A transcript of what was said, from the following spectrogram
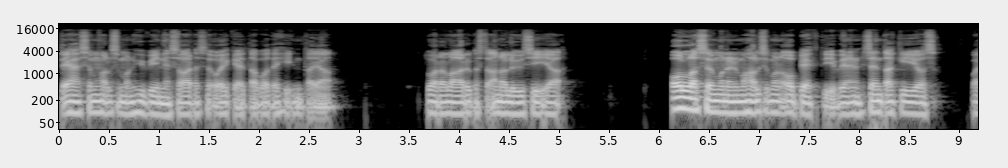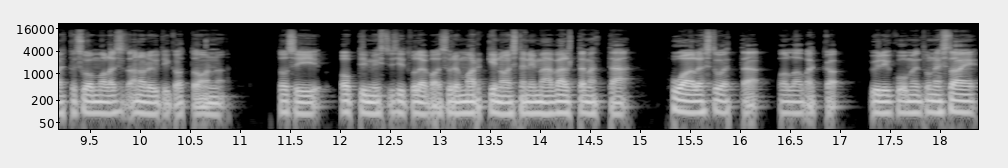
tehdä se mahdollisimman hyvin ja saada se oikea tavoitehinta ja tuoda laadukasta analyysiä ja olla semmoinen mahdollisimman objektiivinen. Sen takia, jos vaikka suomalaiset analyytikot on tosi optimistisia tulevaisuuden markkinoista, niin mä välttämättä huolestu, että ollaan vaikka ylikuumentuneista tai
